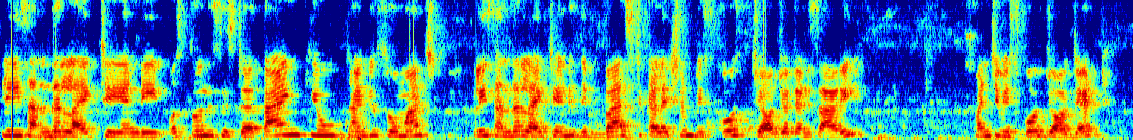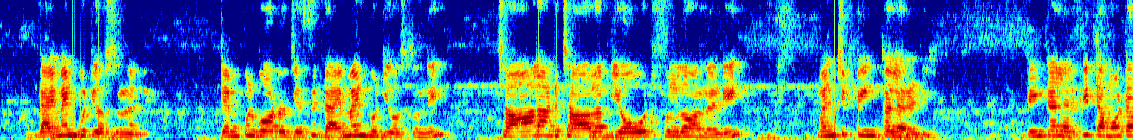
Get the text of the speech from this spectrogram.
ప్లీజ్ అందరు లైక్ చేయండి. వస్తుంది sister. Thank you thank you so much please అందరు లైక్ చేయండి. The best collection viscose georgette అండి సారీ. మంచి విస్కోస్ జార్జెట్. డైమండ్ బుటీ వస్తుందండి. టెంపుల్ బోర్డర్ వచ్చేసి డైమండ్ బుటీ వస్తుంది. చాలా అంటే చాలా బ్యూటిఫుల్గా ఉందండి. మంచి పింక్ కలర్ అండి. పింక్ కలర్కి టమోటా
